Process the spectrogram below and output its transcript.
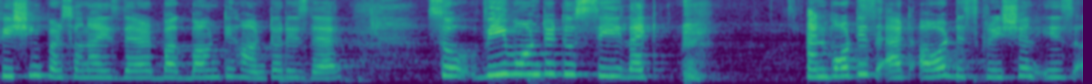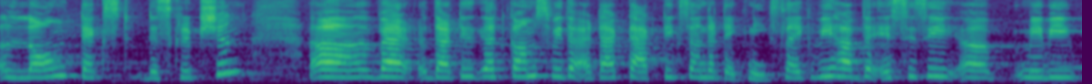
phishing persona is there, bug bounty hunter is there. So we wanted to see like And what is at our discretion is a long text description uh, where that, is, that comes with the attack tactics and the techniques. Like we have the SCC, uh, maybe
